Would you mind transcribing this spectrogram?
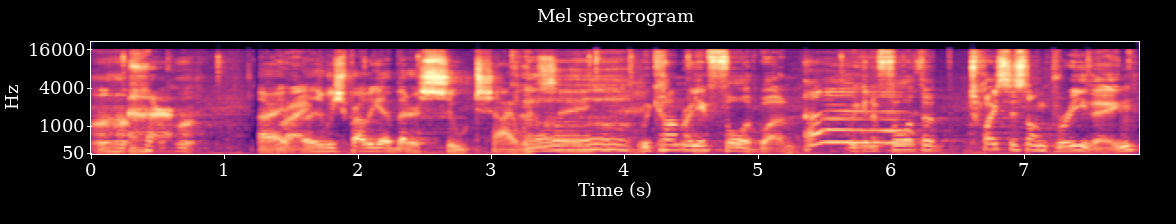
Uh huh. Uh-huh. All right, right. we should probably get a better suit. I would say. we can't really afford one. we can afford the twice as long breathing.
